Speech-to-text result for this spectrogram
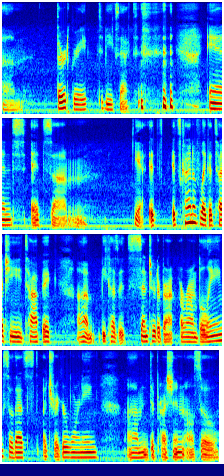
Um, third grade to be exact. and it's um yeah, it's it's kind of like a touchy topic um, because it's centered about around bullying, so that's a trigger warning. Um, depression also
